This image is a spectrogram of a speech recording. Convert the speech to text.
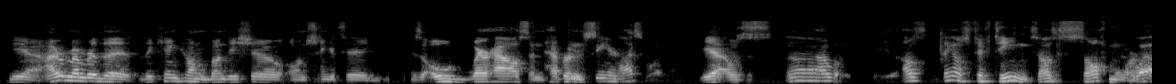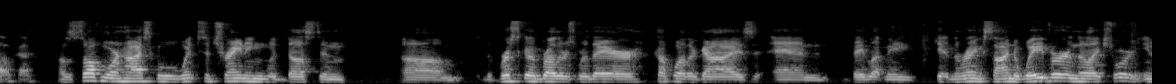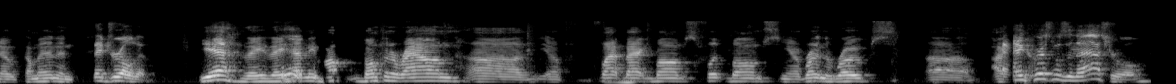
Yeah, I remember the the King Kong Bundy show on Chincoteague. It was an old warehouse in Hebron. senior in high school Yeah, I was just, uh, I, w- I was I think I was 15, so I was a sophomore. Well, okay I was a sophomore in high school. Went to training with Dustin. Um, the Briscoe brothers were there, a couple other guys, and they let me get in the ring, signed a waiver, and they're like, sure, you know, come in and They drilled him. yeah, they they Cool. had me bump, bumping around, uh, you know, flat back bumps, foot bumps, you know, running the ropes. Uh, I, And Chris was a natural.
